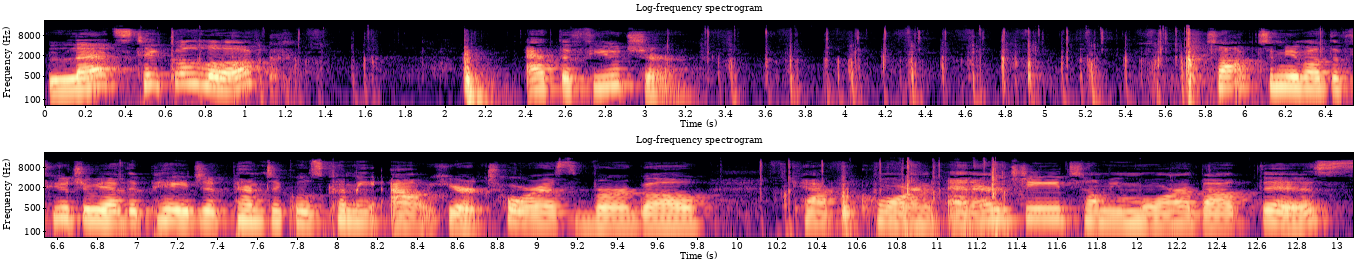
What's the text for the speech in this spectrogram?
let's take a look at the future. Talk to me about the future. We have the Page of Pentacles coming out here. Taurus, Virgo, Capricorn energy. Tell me more about this.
